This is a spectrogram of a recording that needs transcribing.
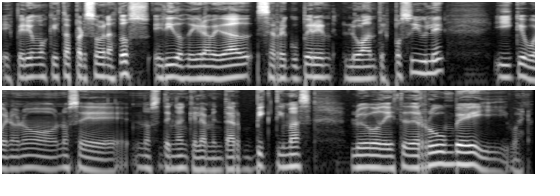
esperemos que estas personas, dos heridos de gravedad, se recuperen lo antes posible y que bueno, no, no, se, no se tengan que lamentar víctimas luego de este derrumbe y bueno,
